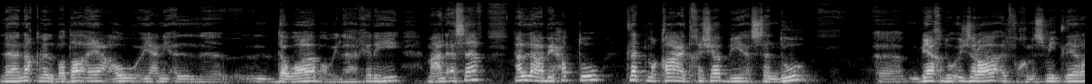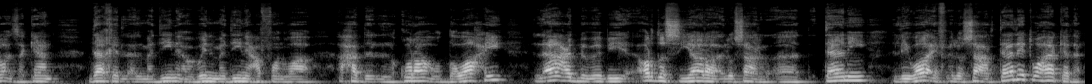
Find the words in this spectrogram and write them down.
لنقل البضائع أو يعني الدواب أو إلى آخره. مع الأسف هلأ عم بيحطوا ثلاث مقاعد خشب بالصندوق. بياخذوا اجرة 1500 ليرة إذا كان داخل المدينة أو بين المدينة عفوا وأحد القرى أو الضواحي. القاعد بأرض السيارة له سعر ثاني آه، اللي واقف له سعر ثالث وهكذا.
